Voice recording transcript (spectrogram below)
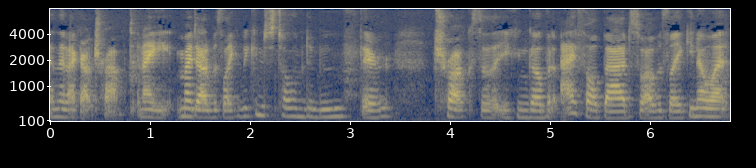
and then I got trapped. And I, my dad was like, we can just tell them to move their truck so that you can go. But I felt bad, so I was like, you know what?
